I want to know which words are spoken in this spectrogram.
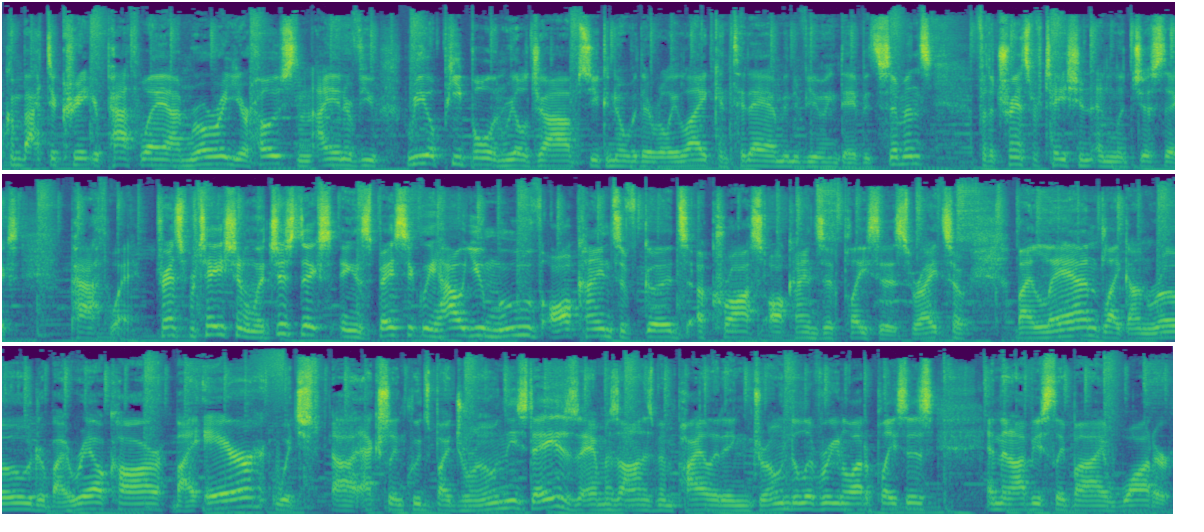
Welcome back to Create Your Pathway. I'm Rory, your host, and I interview real people and real jobs so you can know what they're really like. And today I'm interviewing David Simmons for the Transportation and Logistics Pathway. Transportation and logistics is basically how you move all kinds of goods across all kinds of places, right? So by land, like on road or by rail car, by air, which uh, actually includes by drone these days. Amazon has been piloting drone delivery in a lot of places, and then obviously by water.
